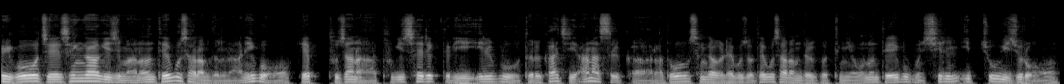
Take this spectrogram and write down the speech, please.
그리고 제 생각이지만 은 대구 사람들은 아니고 갭 투자나 투기 세력들이 일부 들어가지 않았을까라도 생각을 해보죠. 대구 사람들 같은 경우는 대부분 실입주 위주로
